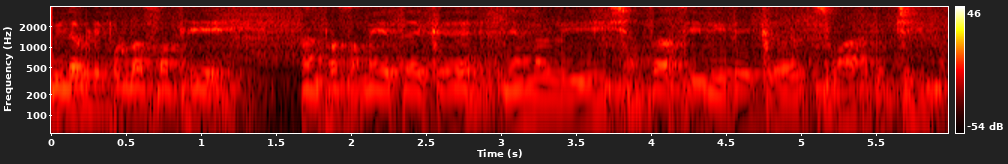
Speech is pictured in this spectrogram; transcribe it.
വിലപിടിപ്പുള്ള സഭയെ അല്പസമയത്തേക്ക് ഞങ്ങൾ ഈ ശബ്ദസീമയിലേക്ക് സ്വാഗതം ചെയ്യുന്നു.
